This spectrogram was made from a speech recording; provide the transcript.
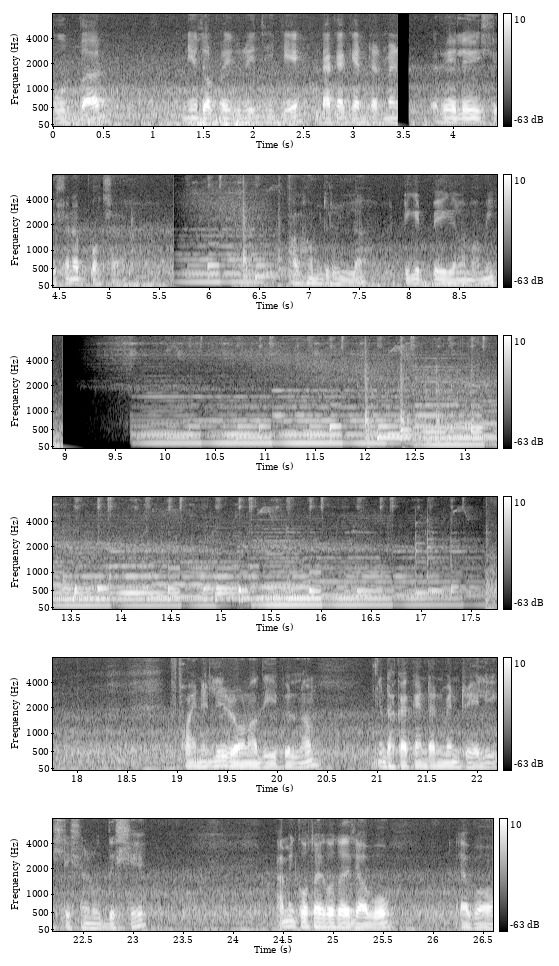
বুধবার নিউ জলপাইগুড়ি থেকে ঢাকা ক্যান্টনমেন্ট রেলওয়ে স্টেশনে পৌঁছায়। আলহামদুলিল্লাহ, টিকিট পেয়ে গেলাম আমি। ফাইনালি রওনা দিয়ে ফেললাম ঢাকা ক্যান্টনমেন্ট রেল স্টেশনের উদ্দেশ্যে। আমি কোথায় কোথায় যাব এবং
